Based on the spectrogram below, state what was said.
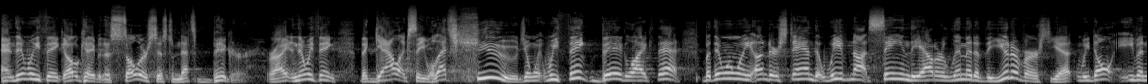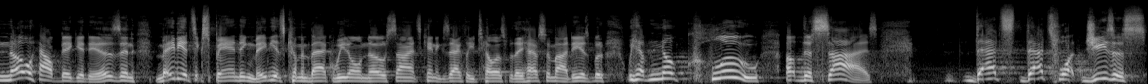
And then we think, okay, but the solar system, that's bigger, right? And then we think the galaxy, well, that's huge. And we think big like that. But then when we understand that we've not seen the outer limit of the universe yet, we don't even know how big it is. And maybe it's expanding, maybe it's coming back. We don't know. Science can't exactly tell us, but they have some ideas. But we have no clue of the size. That's, that's what Jesus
